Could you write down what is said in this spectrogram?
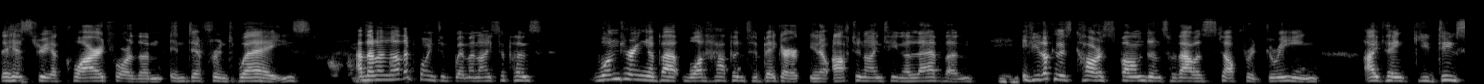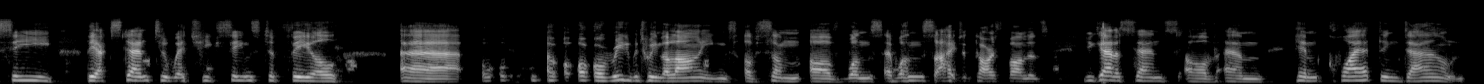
the history acquired for them in different ways. And then another point of women, I suppose, wondering about what happened to Bigger, you know, after 1911. If you look at his correspondence with Alice Stopford Green, I think you do see the extent to which he seems to feel uh, or, or, or reading between the lines of some of one's uh, one-sided correspondence, you get a sense of um, him quieting down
